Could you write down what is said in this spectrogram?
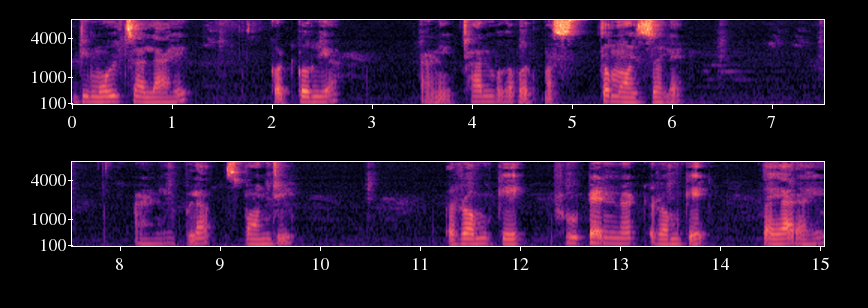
डिमोल्ड झाला आहे. कट करूया. आणि छान बघा बर मस्त मॉइस झालं आहे आणि आपला spongy rum cake fruit and nut rum cake तयार आहे.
